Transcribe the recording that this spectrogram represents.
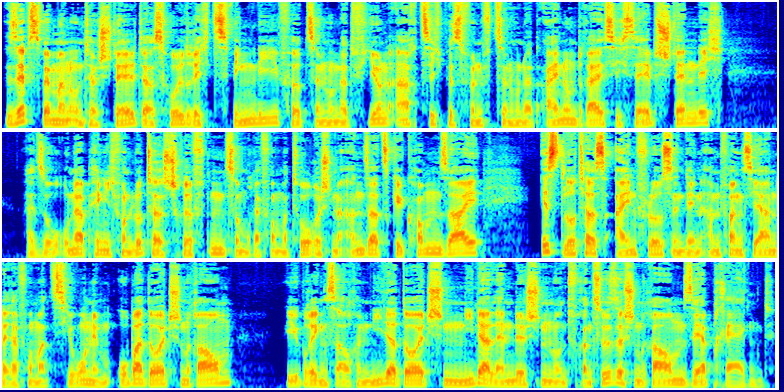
Selbst wenn man unterstellt, dass Huldrych Zwingli 1484 bis 1531 selbstständig, also unabhängig von Luthers Schriften, zum reformatorischen Ansatz gekommen sei, ist Luthers Einfluss in den Anfangsjahren der Reformation im oberdeutschen Raum, wie übrigens auch im niederdeutschen, niederländischen und französischen Raum, sehr prägend.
